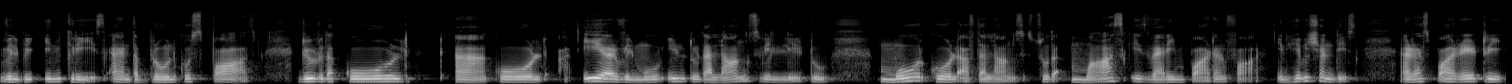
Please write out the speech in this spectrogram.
will be increased and the bronchospasm due to the cold uh, cold air will move into the lungs will lead to more cold of the lungs. So the mask is very important for inhibition this and respiratory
